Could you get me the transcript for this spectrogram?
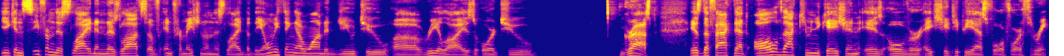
you can see from this slide, and there's lots of information on this slide, but the only thing I wanted you to uh, realize or to grasp is the fact that all of that communication is over HTTPS 443.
